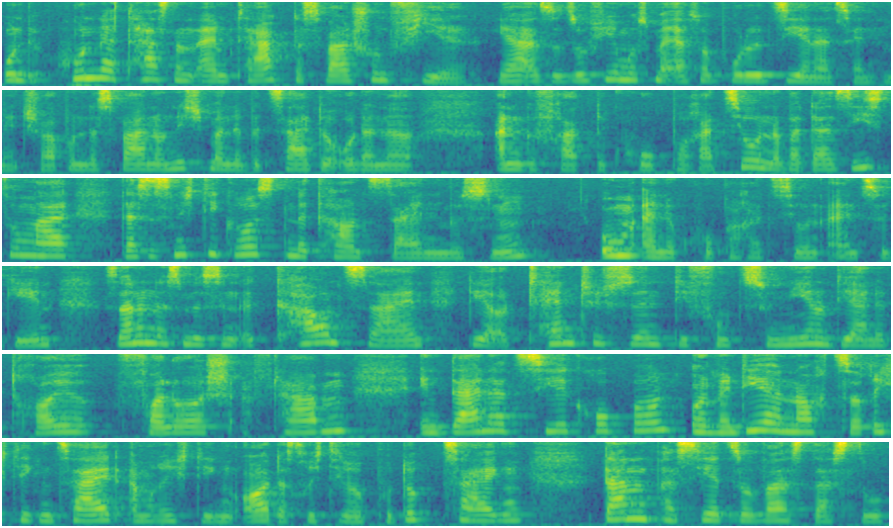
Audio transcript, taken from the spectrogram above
Und 100 Tassen an einem Tag, das war schon viel. Ja, also so viel muss man erstmal produzieren als Handmade-Shop. Und das war noch nicht mal eine bezahlte oder eine angefragte Kooperation. Aber da siehst du mal, dass es nicht die größten Accounts sein müssen, um eine Kooperation einzugehen, sondern es müssen Accounts sein, die authentisch sind, die funktionieren und die eine treue Followerschaft haben in deiner Zielgruppe. Und wenn die ja noch zur richtigen Zeit am richtigen Ort das richtige Produkt zeigen, dann passiert sowas, dass du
